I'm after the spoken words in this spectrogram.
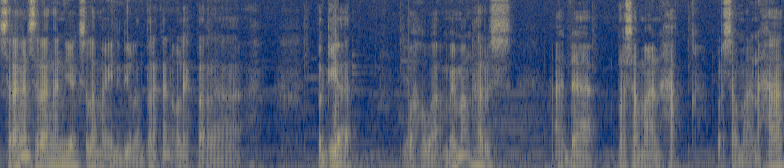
Serangan-serangan yang selama ini dilontarkan oleh para pegiat bahwa memang harus ada persamaan hak. Persamaan hak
